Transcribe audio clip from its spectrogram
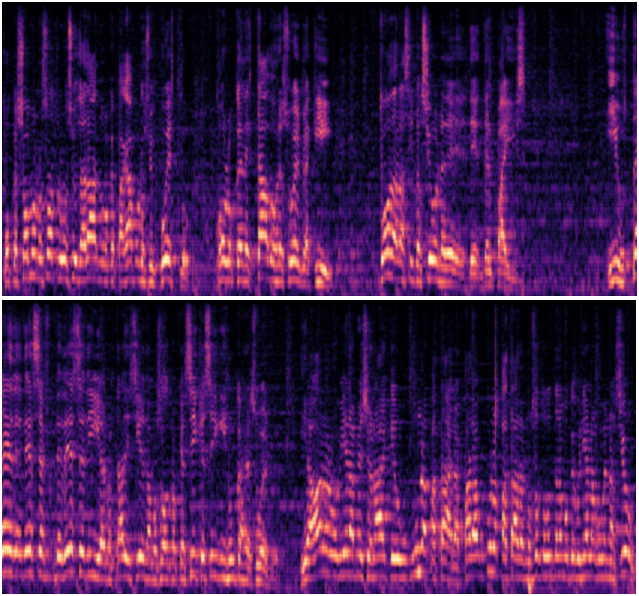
porque somos nosotros los ciudadanos los que pagamos los impuestos, con lo que el Estado resuelve aquí todas las situaciones del país. Y usted desde ese, ese día nos está diciendo a nosotros que sí, que sí y nunca resuelve. Y ahora nos viene a mencionar que una patana, para una patana nosotros no tenemos que venir a la gobernación.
